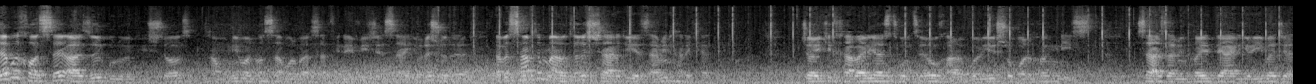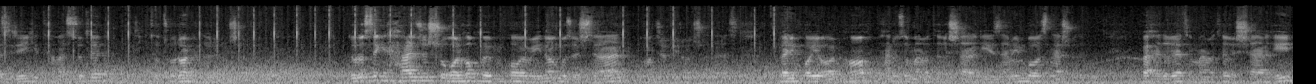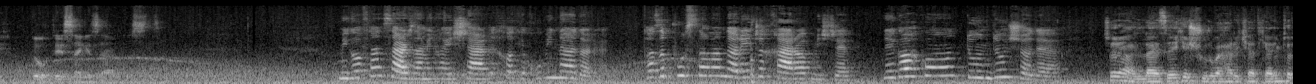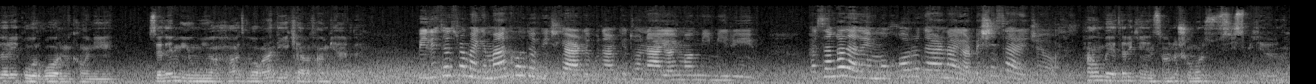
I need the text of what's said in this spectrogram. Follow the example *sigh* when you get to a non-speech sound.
طبق خواسته اعضای گروه پیشتاز تمامی آنها سوار بر سفینه ویژه سیاره شده و به سمت مناطق شرقی زمین حرکت می‌کنند. جایی که خبری از توطئه و خرابکاری شغالها نیست. سرزمین های دریایی و جزیره که توسط دیکتاتوران اداره می‌شود. درسته که هر جا شغالها پا به میدان گذاشتن آنجا ویران شده است. ولی پای آنها هنوز مناطق شرقی زمین باز نشده بود و هدایت مناطق شرقی به عهده سگ زرد است. می‌گفتن سرزمین های شرقی خاک خوبی نداره. تازه پوستم هم داره اینجا خراب میشه. نگاه کن دوندون شده. چرا؟ لحظه ای که شروع به حرکت کردیم تو داری قرقر می‌کنی. صدای میومیاهات واقعا دیگه کلافم کرده. بلیتت رو مگه من کادو پیچ کرده بودم که تو نیای ما میمیریم؟ پس انقدر ادای مخار رو در نیار. بشین سر جا. همون بهتره که انسان شما رو سوسیس می‌کردن.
